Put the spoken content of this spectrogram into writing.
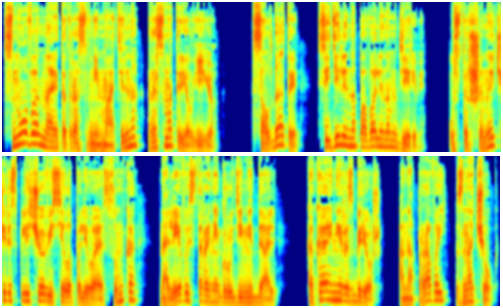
Снова на этот раз внимательно рассмотрел ее. Солдаты сидели на поваленном дереве. У старшины через плечо висела полевая сумка, на левой стороне груди медаль. Какая не разберешь, а на правой значок,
